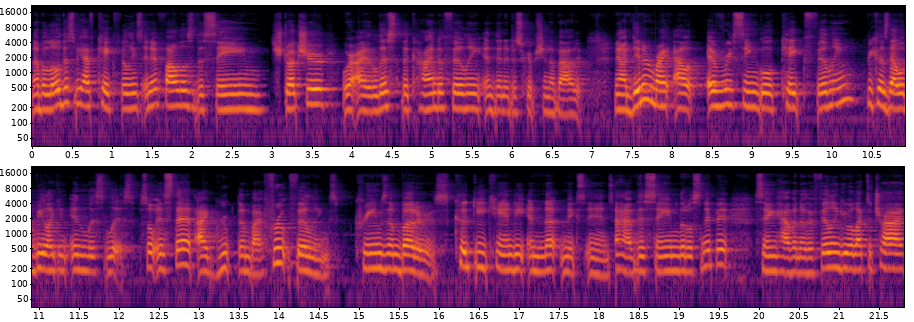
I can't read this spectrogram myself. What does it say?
Now below this we have cake fillings and it follows the same structure where I list the kind of filling and then a description about it. Now I didn't write out every single cake filling because that would be like an endless list. So instead I grouped them by fruit fillings, creams and butters, cookie, candy, and nut mix ins. I have this same little snippet saying have another filling you would like to try,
